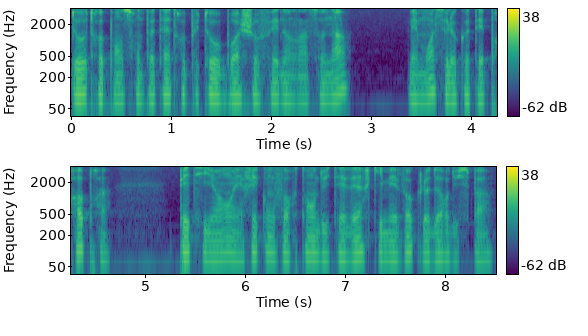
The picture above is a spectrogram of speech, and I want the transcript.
d'autres penseront peut-être plutôt au bois chauffé dans un sauna, mais moi c'est le côté propre, pétillant et réconfortant du thé vert qui m'évoque l'odeur du spa.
